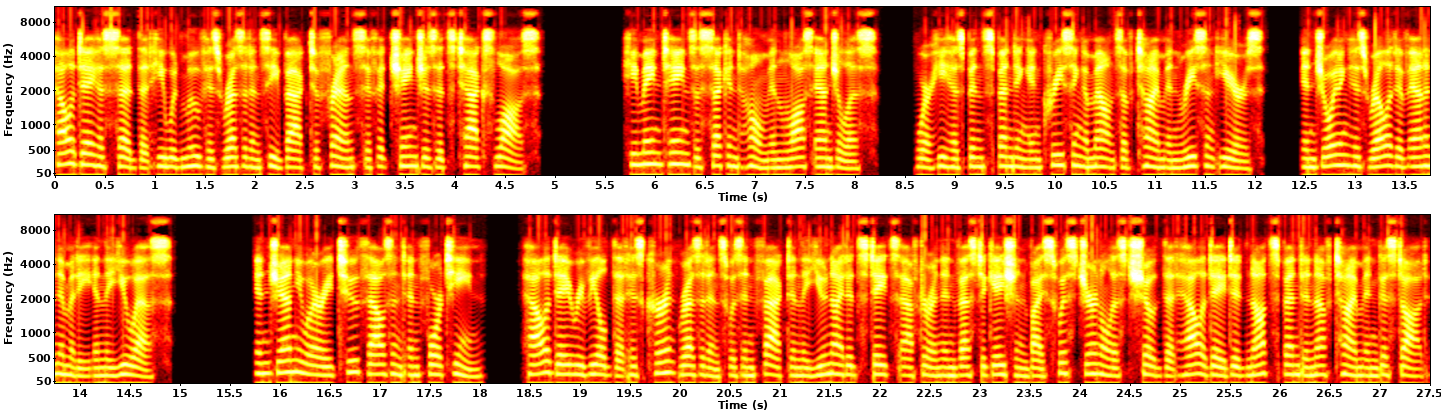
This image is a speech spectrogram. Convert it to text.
Hallyday has said that he would move his residency back to France if it changes its tax laws. He maintains a second home in Los Angeles, where he has been spending increasing amounts of time in recent years, enjoying his relative anonymity in the U.S. In January 2014, Hallyday revealed that his current residence was in fact in the United States after an investigation by Swiss journalists showed that Hallyday did not spend enough time in Gstaad,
